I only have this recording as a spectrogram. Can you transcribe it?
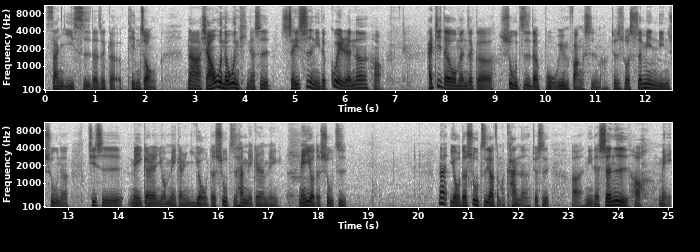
三一四的这个听众。那想要问的问题呢是，谁是你的贵人呢？好。还记得我们这个数字的补运方式吗？就是说，生命灵数呢，其实每个人有每个人有的数字和每个人没没有的数字。那有的数字要怎么看呢？就是呃，你的生日哈、哦，每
